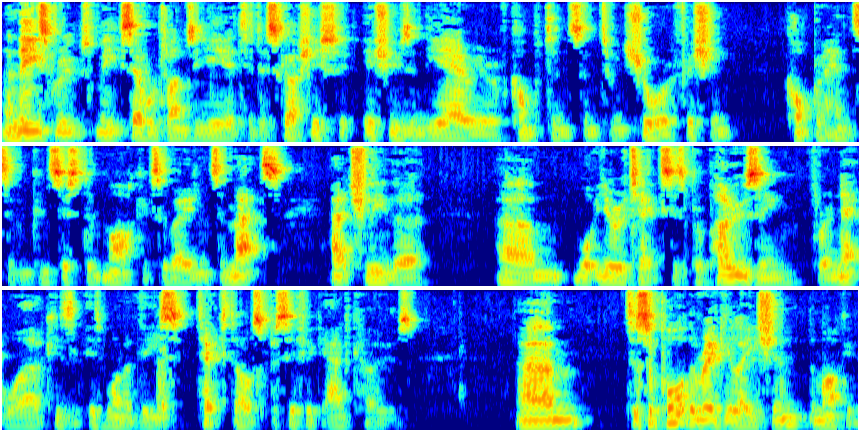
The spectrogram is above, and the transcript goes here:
And these groups meet several times a year to discuss is- issues in the area of competence and to ensure efficient, comprehensive, and consistent market surveillance. And that's actually the um, what Euratex is proposing for a network is, is one of these textile specific ADCOs. Um, to support the regulation, the market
